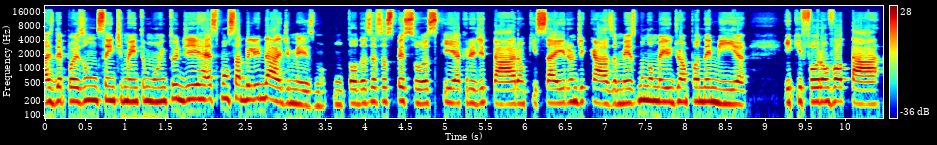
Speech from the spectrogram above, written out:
mas depois um sentimento muito de responsabilidade mesmo, com todas essas pessoas que acreditaram, que saíram de casa mesmo no meio de uma pandemia e que foram votar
